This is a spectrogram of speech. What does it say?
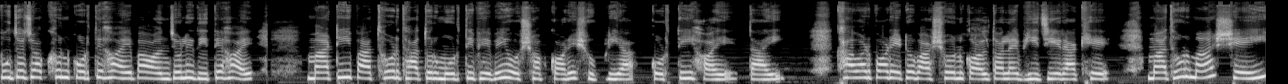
পুজো যখন করতে হয় বা অঞ্জলি দিতে হয়, মাটি, পাথর, ধাতুর মূর্তি ভেবেই ওসব করে সুপ্রিয়া, করতেই হয় তাই। খাওয়ার পর এটো বাসন কলতলায় ভিজিয়ে রাখে। মাধুর মা সেই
